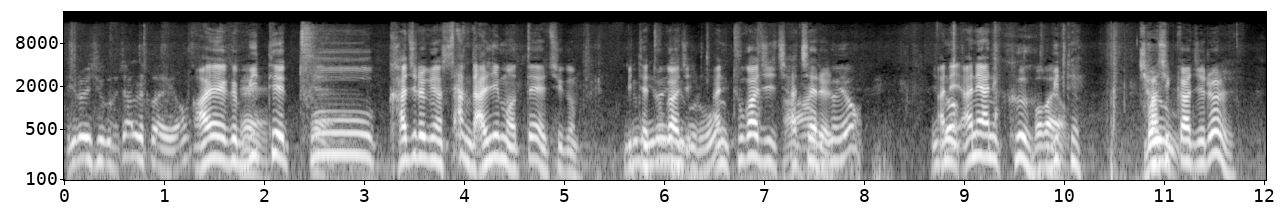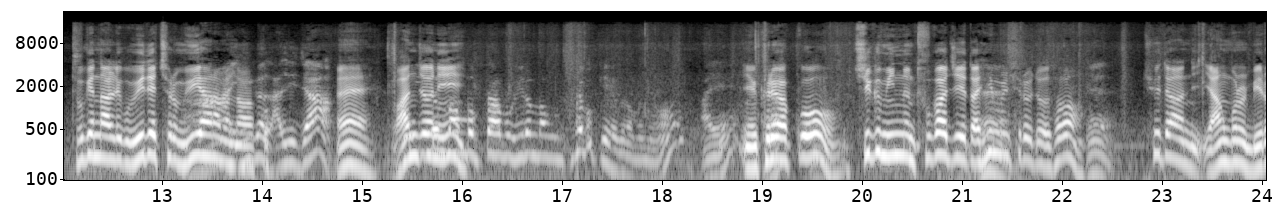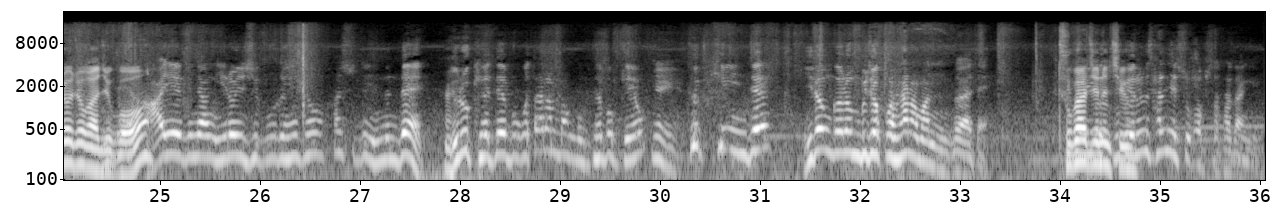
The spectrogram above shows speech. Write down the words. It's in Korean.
이런 식으로 자를 거예요. 아예 그 예. 밑에 두 가지를 그냥 싹 날리면 어때 지금? 밑에 지금 두 이런 가지 식으로? 아니 두 가지 자체를 아, 이거요? 이거? 아니 아니 아니 그 뭐가요? 밑에 자식 가지를 두 개 날리고 위대처럼 위에 하나만 아, 이걸 나왔고 날리자. 예 이런 완전히 방법도 하고 이런 방법 해볼게요 그러면요. 아예. 예 그래갖고 지금 있는 두 가지에다 네. 힘을 실어줘서 예. 최대한 양분을 밀어줘 가지고 아예 그냥 이런 식으로 해서 할 수도 있는데 네. 이렇게 해보고 다른 방법 해볼게요. 예, 예. 특히 이제 이런 거는 무조건 하나만 넣어야 돼. 두 가지는 이거 두 지금 개는 살릴 수가 없어 사장님.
